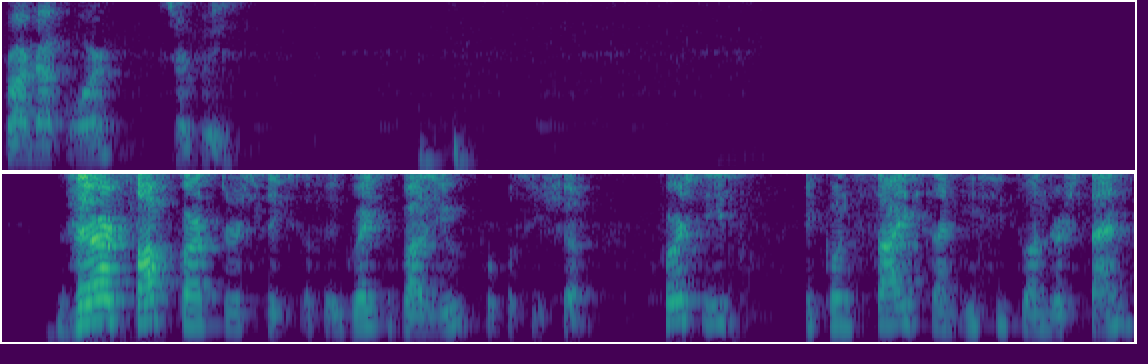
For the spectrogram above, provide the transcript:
product or service. There are top characteristics of a great value proposition. First is a concise and easy to understand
